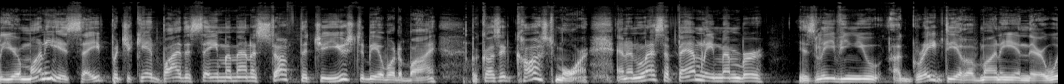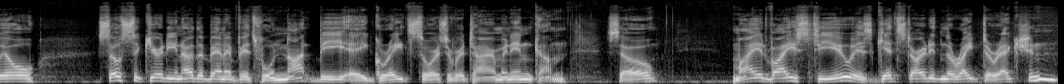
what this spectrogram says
Your money is safe, but you can't buy the same amount of stuff that you used to be able to buy because it costs more. And unless a family member is leaving you a great deal of money in their will. Social Security and other benefits will not be a great source of retirement income. So, my advice to you is get started in the right direction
